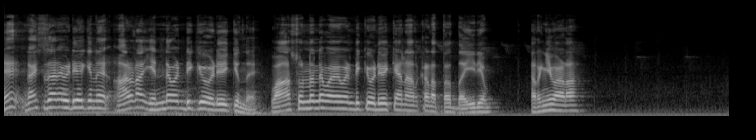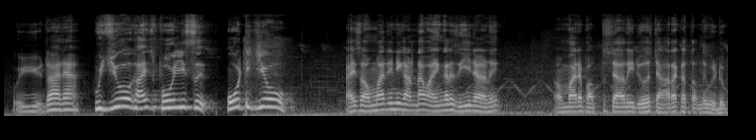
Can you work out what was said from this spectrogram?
ഏ ഗൈസ് ഇതാരാ വെടിവെക്കുന്നത് ആരടാ എന്റെ വണ്ടിക്ക് വെടിവെക്കുന്നേ? വാസുണ്ണന്റെ വണ്ടിക്ക് വെടിവെക്കാൻ ആർക്കടത്ത ധൈര്യം? ഇറങ്ങി വാടാ. ഇതാരാ? ഉയ്യോ ഗായ്സ് പോലീസ്. ഓട്ടിക്കോ ഗായ്സ് അവന്മാരെ ഇനി കണ്ടാൽ ഭയങ്കര സീനാണ്. അവന്മാരെ പത്ത് സ്റ്റാർ ഇരുപത് സ്റ്റാറൊക്കെ തന്ന് വിടും.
